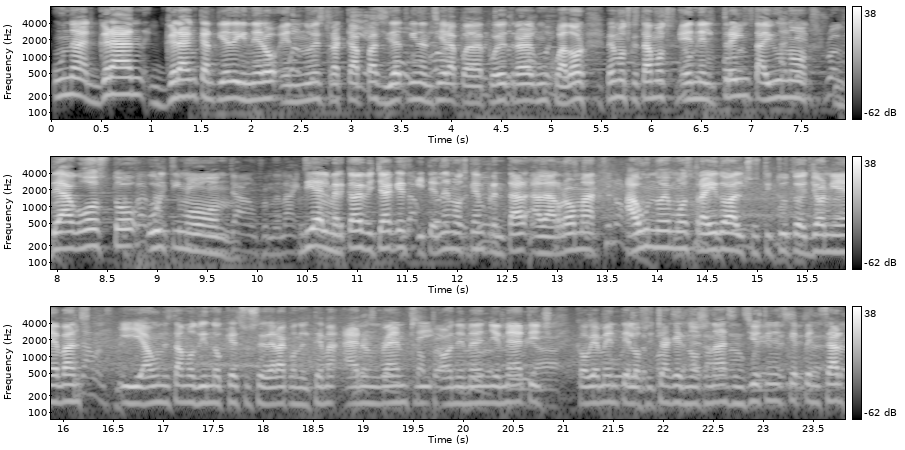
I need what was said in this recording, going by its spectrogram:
una gran, gran cantidad de dinero en nuestra capacidad financiera para poder traer algún jugador. Vemos que estamos en el 31 de agosto, último día del mercado de fichajes y tenemos que enfrentar a la Roma. Aún no hemos traído al sustituto de Johnny Evans y aún estamos viendo qué sucederá con el tema Aaron Ramsey o Nemanja Matic, que obviamente los fichajes no son nada sencillos, tienes que pensar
